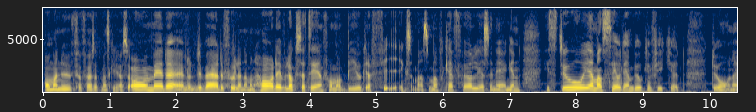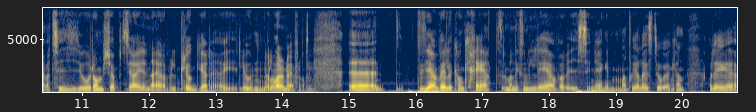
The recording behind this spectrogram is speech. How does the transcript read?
om man nu får för sig att man ska göra sig av med det eller det värdefulla när man har det är väl också att det är en form av biografi. Liksom. Alltså man kan följa sin egen historia, man ser den boken fick jag då när jag var tio och de köpte jag när jag pluggade i Lund eller vad det nu är för någonting. Det ger en väldigt konkret, man liksom lever i sin egen materiella historia kan, och det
